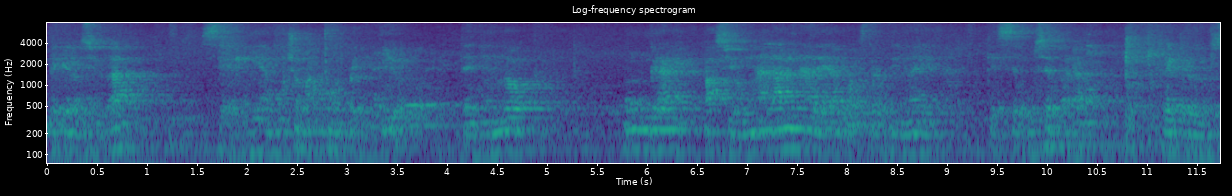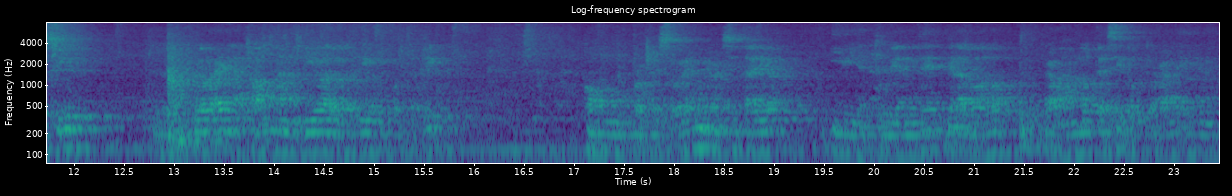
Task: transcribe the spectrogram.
de que la ciudad sería mucho más competitiva teniendo un gran espacio, una lámina de agua extraordinaria que se use para reproducir la flora y la fauna nativa de los ríos de Puerto Rico, con profesores universitarios y estudiantes graduados trabajando tesis doctorales y maestría.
